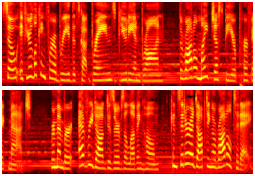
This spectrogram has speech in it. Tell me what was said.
So, if you're looking for a breed that's got brains, beauty, and brawn, the Rottle might just be your perfect match. Remember, every dog deserves a loving home. Consider adopting a Rottle today.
